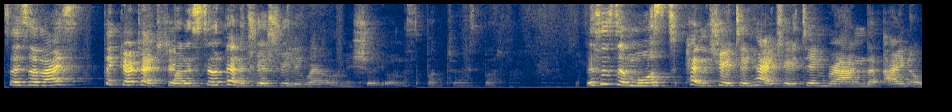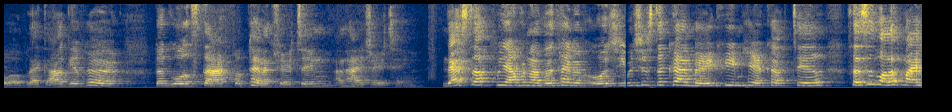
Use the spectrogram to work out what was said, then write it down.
So it's a nice thicker texture but it still penetrates really well. Let me show you on the spot dry spot this is the most penetrating, hydrating brand that I know of. Like I'll give her the gold star for penetrating and hydrating. Next up, we have another kind of OG, which is the cranberry cream hair cocktail. So this is one of my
